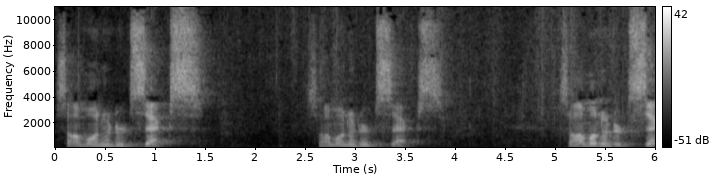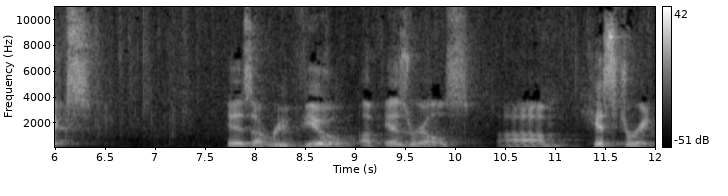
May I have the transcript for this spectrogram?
Psalm 106. Psalm 106. Psalm 106 is a review of Israel's um, history,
